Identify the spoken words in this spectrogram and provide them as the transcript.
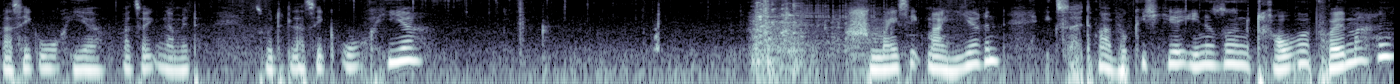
Lasse ich auch hier. Was soll ich denn damit? So, das lasse ich auch hier. Schmeiße ich mal hier rein. Ich sollte mal wirklich hier eine so eine Traube voll machen.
